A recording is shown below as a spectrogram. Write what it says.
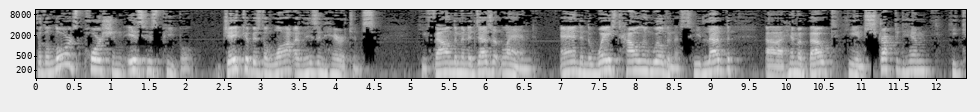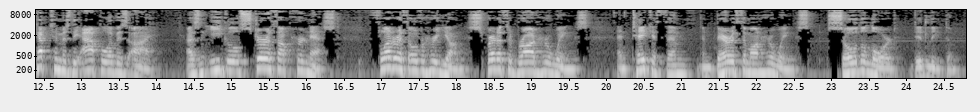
For the Lord's portion is his people, Jacob is the lot of his inheritance. He found them in a desert land, and in the waste, howling wilderness. He led uh, him about, he instructed him, he kept him as the apple of his eye. As an eagle stirreth up her nest, fluttereth over her young, spreadeth abroad her wings, and taketh them, and beareth them on her wings, so the Lord did lead them.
